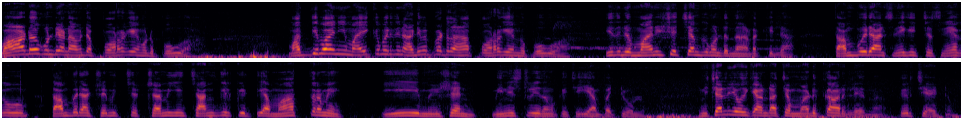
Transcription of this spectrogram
വാടക കൊണ്ടാണ് അവന്റെ പുറകെ അങ്ങോട്ട് പോവുക. മദ്യപാനി മയക്കുമരുന്നിന് അടിമപ്പെട്ടതാണ് ആ പുറകെ അങ്ങ് പോവുക. ഇതിന് മനുഷ്യച്ചങ്ക് കൊണ്ട് നടക്കില്ല. തമ്പുരാൻ സ്നേഹിച്ച സ്നേഹവും തമ്പുരാൻ ക്ഷമിച്ച ക്ഷമയും ചങ്കിൽ കിട്ടിയാൽ മാത്രമേ ഈ മിഷൻ മിനിസ്ട്രി നമുക്ക് ചെയ്യാൻ പറ്റുള്ളൂ. ചില ചോദിക്കാറുണ്ട് അച്ഛൻ മടുക്കാറില്ലേ എന്ന്? തീർച്ചയായിട്ടും.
